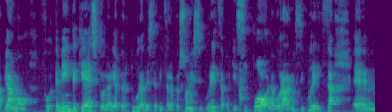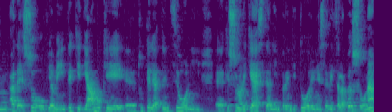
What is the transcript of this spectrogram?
abbiamo fortemente chiesto la riapertura del servizio alla persona in sicurezza perché si può lavorare in sicurezza, ehm, adesso ovviamente chiediamo che eh, tutte le attenzioni eh, che sono richieste agli imprenditori nei servizi alla persona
